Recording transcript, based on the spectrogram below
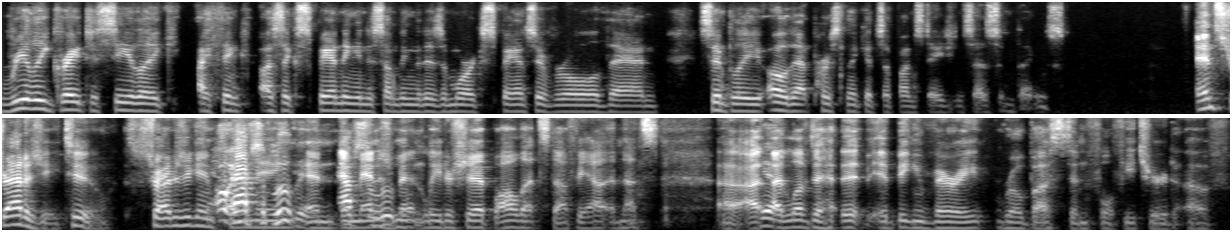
really great to see like i think us expanding into something that is a more expansive role than simply oh that person that gets up on stage and says some things and strategy too strategy game oh absolutely and, and absolutely. management and leadership all that stuff yeah and that's uh, I, yeah. I, love to it, it, being very robust and full featured of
